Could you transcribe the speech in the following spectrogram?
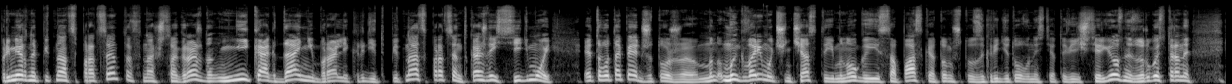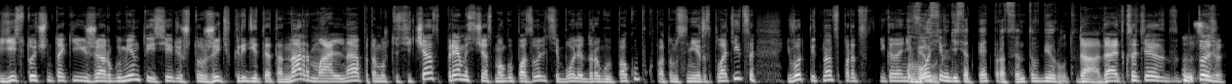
примерно 15% наших сограждан никогда не брали кредит. 15%, каждый седьмой. Это вот опять же тоже, мы говорим очень часто и много и с опаской о том, что закредитованность это вещь серьезная. С другой стороны, есть точно такие же аргументы из серии, что жить в кредит это нормально, потому что сейчас, прямо сейчас могу позволить себе более дорогую покупку, потом с ней расплатиться, и вот 15% никогда не берут. 85% берут. Да, да, это, кстати, ну, тоже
